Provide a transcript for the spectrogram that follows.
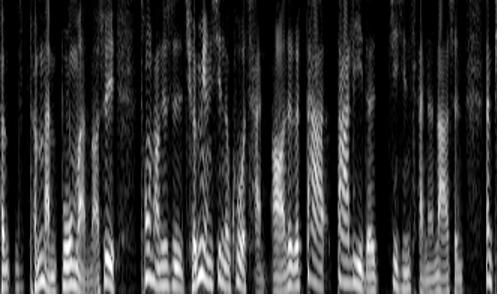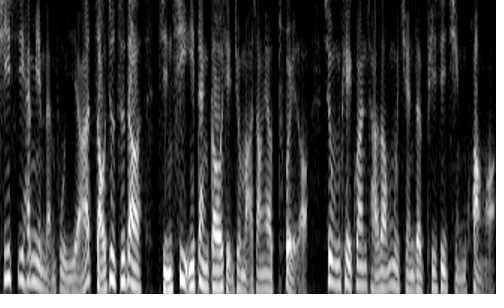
盆盆满钵满嘛，所以通常就是全面性的扩产啊，这个大大力的进行产能拉升。但 PC 和面板不一样，它早就知道景气一旦高一点就马上要退了，所以我们可以观察到目前的 PC 情况哦，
